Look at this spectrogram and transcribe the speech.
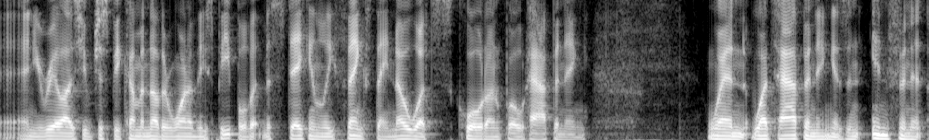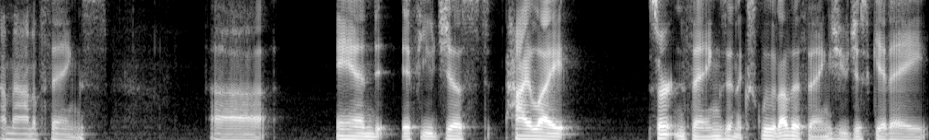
and you realize you've just become another one of these people that mistakenly thinks they know what's quote unquote happening when what's happening is an infinite amount of things. Uh, and if you just highlight certain things and exclude other things, you just get a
